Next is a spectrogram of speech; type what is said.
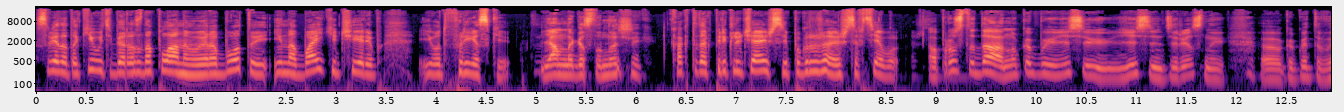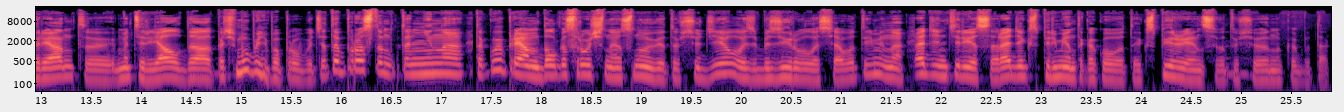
Света, такие у тебя разноплановые работы и на байке череп, и вот фрески. Я многостаночник. Как ты так переключаешься и погружаешься в тему? А просто да, ну как бы если есть интересный э, какой-то вариант, э, материал, да, почему бы не попробовать? Это просто это не на такой прям долгосрочной основе это все делалось, базировалось, а вот именно ради интереса, ради эксперимента какого-то, experience, вот и все, ну как бы так.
